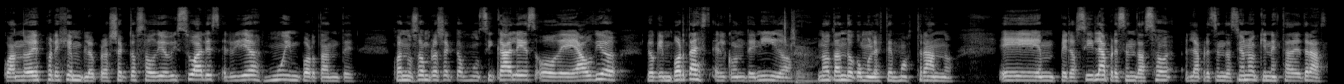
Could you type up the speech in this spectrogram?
Cuando es, por ejemplo, proyectos audiovisuales, el video es muy importante. Cuando son proyectos musicales o de audio, lo que importa es el contenido, no tanto como lo estés mostrando. Eh, pero sí la presentación, la presentación o quién está detrás.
